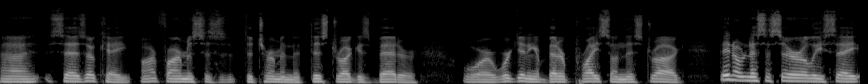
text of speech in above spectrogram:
uh, says, okay, our pharmacist has determined that this drug is better, or we're getting a better price on this drug they don't necessarily say,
